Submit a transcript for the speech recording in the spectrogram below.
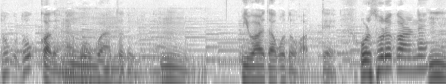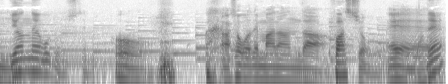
どどっかでねうん合コンやった時にねうん。言われたことがあって。俺それからねうん。やんないことにしてんのうん あそこで学んだ。ファッションを。ええ。ね。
